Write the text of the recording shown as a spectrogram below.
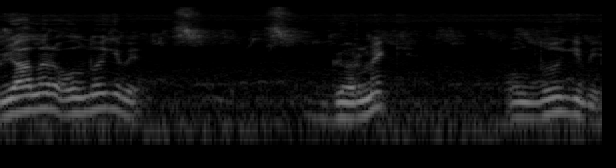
Rüyaları olduğu gibi görmek, olduğu gibi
